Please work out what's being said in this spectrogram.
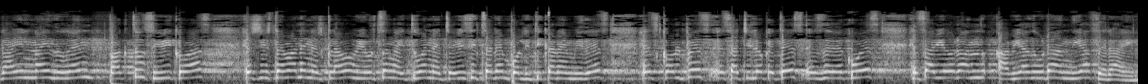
erail nahi duen paktu zibikoaz ez sistemaren esklabo bihurtzen gaituen etxe bizitzaren politikaren bidez ez kolpez, ez atxiloketez, ez debekuez, ez abiadura handia zerail.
